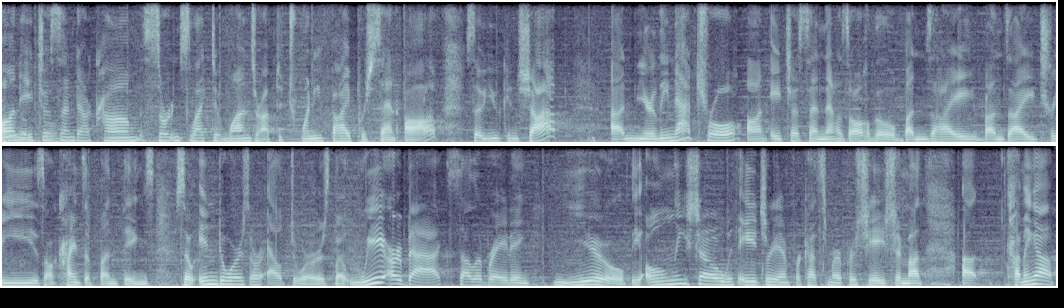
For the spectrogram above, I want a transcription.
On hsn.com, certain selected ones are up to 25% off, so you can shop uh, nearly natural on HSN. That has all the little bonsai, bonsai trees, all kinds of fun things. So indoors or outdoors, but we are back celebrating you, the only show with Adrienne for Customer Appreciation Month. Uh, coming up,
